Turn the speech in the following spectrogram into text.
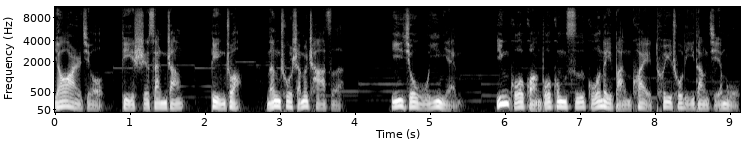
幺二九第十三章病状能出什么岔子？一九五一年，英国广播公司国内板块推出了一档节目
